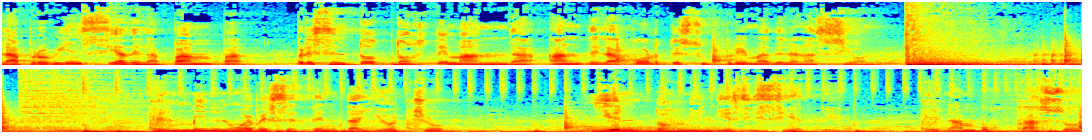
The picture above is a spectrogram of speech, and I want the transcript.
La provincia de La Pampa presentó dos demandas ante la Corte Suprema de la Nación. En 1978 y en 2017. En ambos casos,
